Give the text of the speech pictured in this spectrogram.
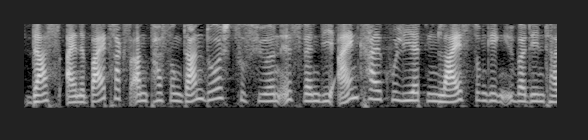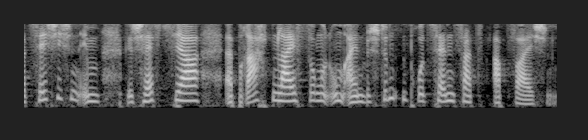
dass eine Beitragsanpassung dann durchzuführen ist, wenn die einkalkulierten Leistungen gegenüber den tatsächlichen im Geschäftsjahr erbrachten Leistungen um ein einen bestimmten Prozentsatz abweichen.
